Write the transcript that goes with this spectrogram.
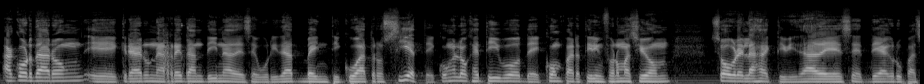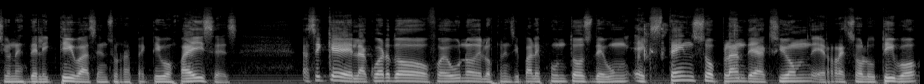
acordaron eh, crear una red andina de seguridad 24/7 con el objetivo de compartir información sobre las actividades de agrupaciones delictivas en sus respectivos países. Así que el acuerdo fue uno de los principales puntos de un extenso plan de acción eh, resolutivo,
